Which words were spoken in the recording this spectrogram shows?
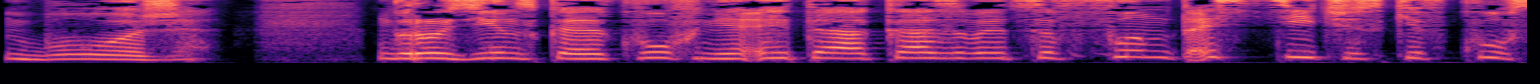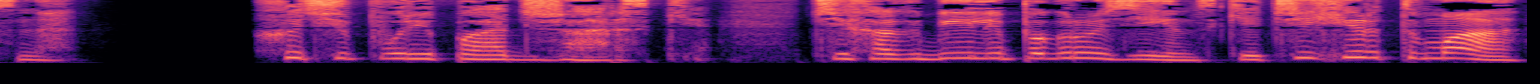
Боже, грузинская кухня — это, оказывается, фантастически вкусно. Хачапури по-аджарски, чихахбили по-грузински, чихиртма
